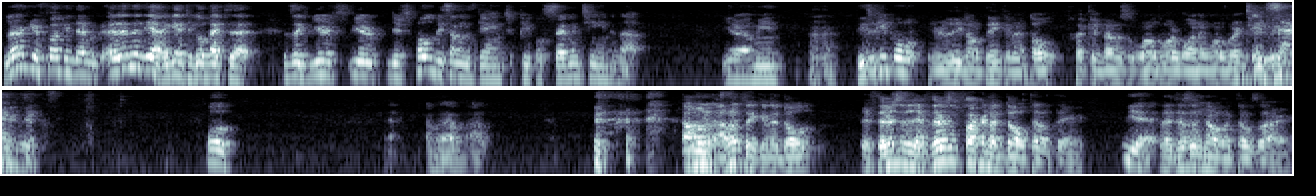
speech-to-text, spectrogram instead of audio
Learn your fucking demographic. And then yeah, again to go back to that, it's like you're you're you're supposed to be selling this game to people 17 and up. You know what I mean? Uh-huh. These Yeah. people You really don't think an adult fucking knows World War One and World War Two? exactly. well, I'm I'm out. I don't. I don't think an adult. If there's a if there's a fucking adult out there Yeah. that doesn't know what those are,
